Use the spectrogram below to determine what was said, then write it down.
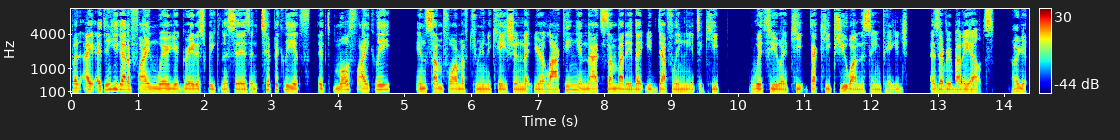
But I, I think you got to find where your greatest weakness is. And typically it's, it's most likely in some form of communication that you're lacking. And that's somebody that you definitely need to keep with you and keep, that keeps you on the same page as everybody else. I get,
